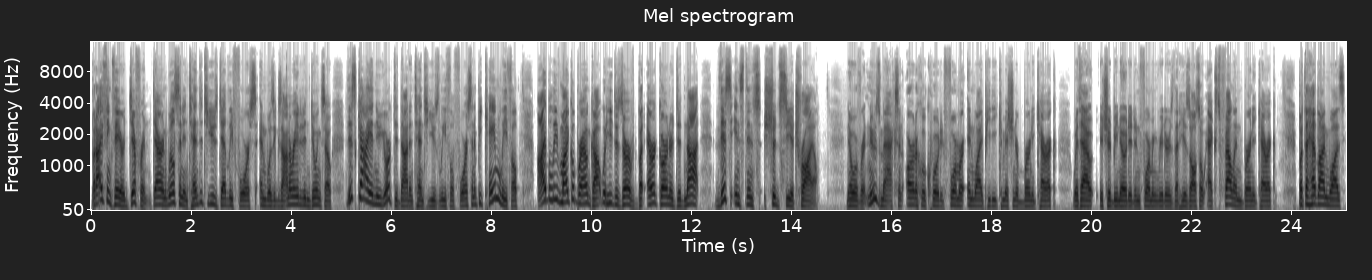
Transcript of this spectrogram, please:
but I think they are different. Darren Wilson intended to use deadly force and was exonerated in doing so. This guy in New York did not intend to use lethal force, and it became lethal. I believe Michael Brown got what he deserved, but Eric Garner did not. This instance should see a trial. Now, over at Newsmax, an article quoted former NYPD Commissioner Bernie Kerik, without, it should be noted, informing readers that he is also ex felon Bernie Kerik. But the headline was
